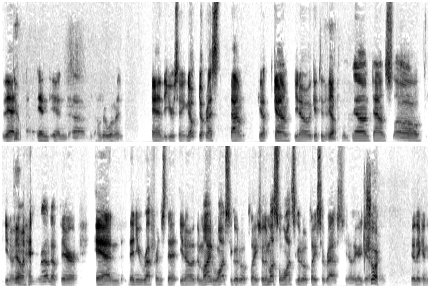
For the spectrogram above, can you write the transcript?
that yep. and and uh, older woman, and that you're saying, nope, don't rest, down, get up, down, you know, get to the yeah. down, down, slow, you know, don't hang around up there. and then you reference that you know the mind wants to go to a place or the muscle wants to go to a place of rest you know they're going to get sure you know, they can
